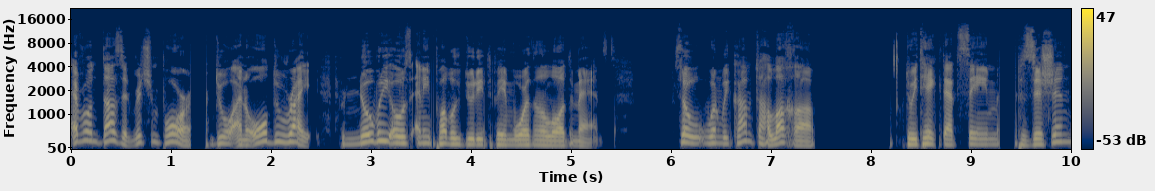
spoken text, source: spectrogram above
Everyone does it, rich and poor, do and all do right, for nobody owes any public duty to pay more than the law demands. So when we come to halacha, do we take that same position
